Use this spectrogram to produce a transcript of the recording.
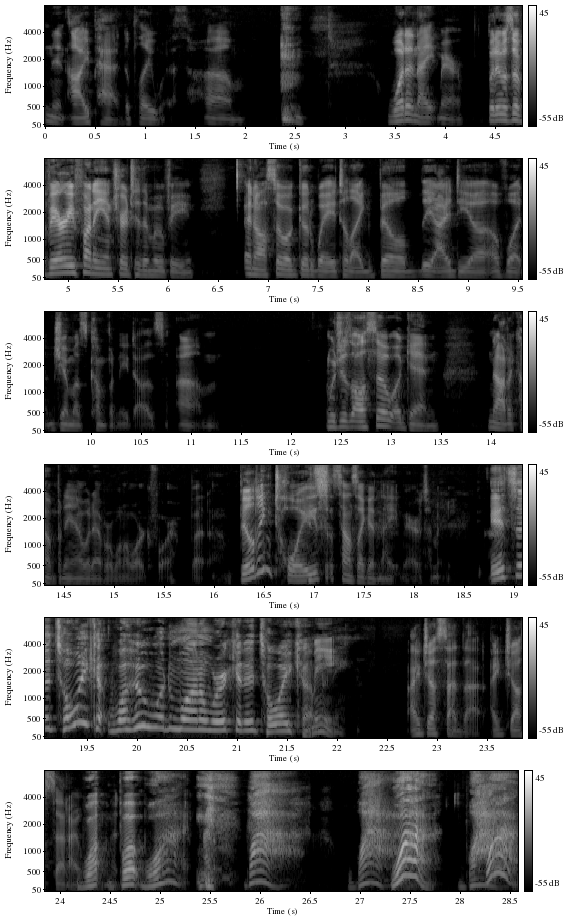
an iPad to play with. Um, what a nightmare. But it was a very funny intro to the movie and also a good way to like build the idea of what Gemma's company does. Um, which is also again not a company I would ever want to work for. But um, building toys It's- sounds like a nightmare to me. It's a toy. Co- well, who wouldn't want to work at a toy company? Me. I just said that. I just said I. What? But why? why? Why? why? Why? Why?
